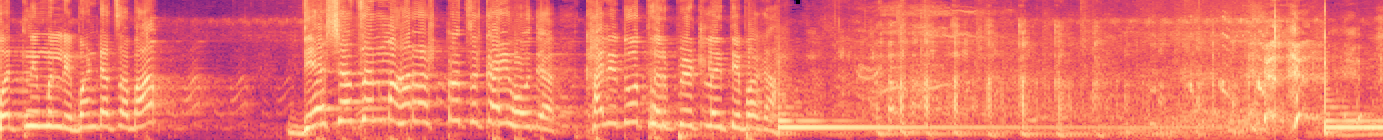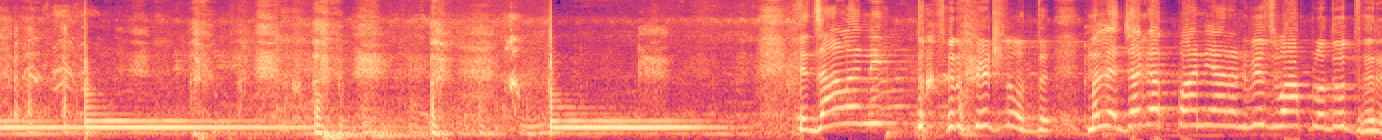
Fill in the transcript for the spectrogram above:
पत्नी म्हणली बंड्याचा बाप देशाचं आणि महाराष्ट्राचं काही होऊ द्या. खाली दोथर पेटलंय ते बघा. हे जाळं दोथर पेटलं होतं. मला जगात पाणी आणून वीज वापलं दोथर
